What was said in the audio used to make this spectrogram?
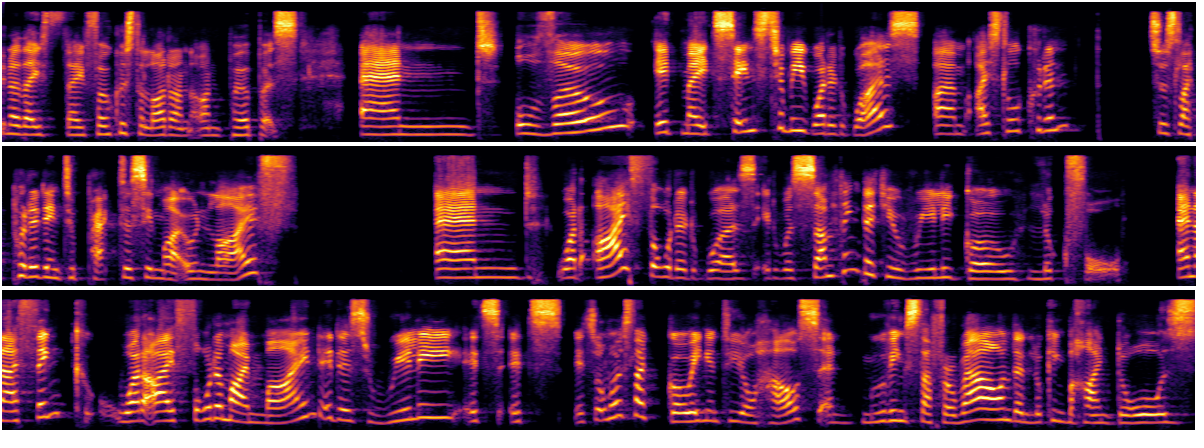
you know they they focused a lot on on purpose. And although it made sense to me what it was um, i still couldn't just like put it into practice in my own life. And what i thought it was it was something that you really go look for. And i think what i thought in my mind it is really it's it's it's almost like going into your house and moving stuff around and looking behind doors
